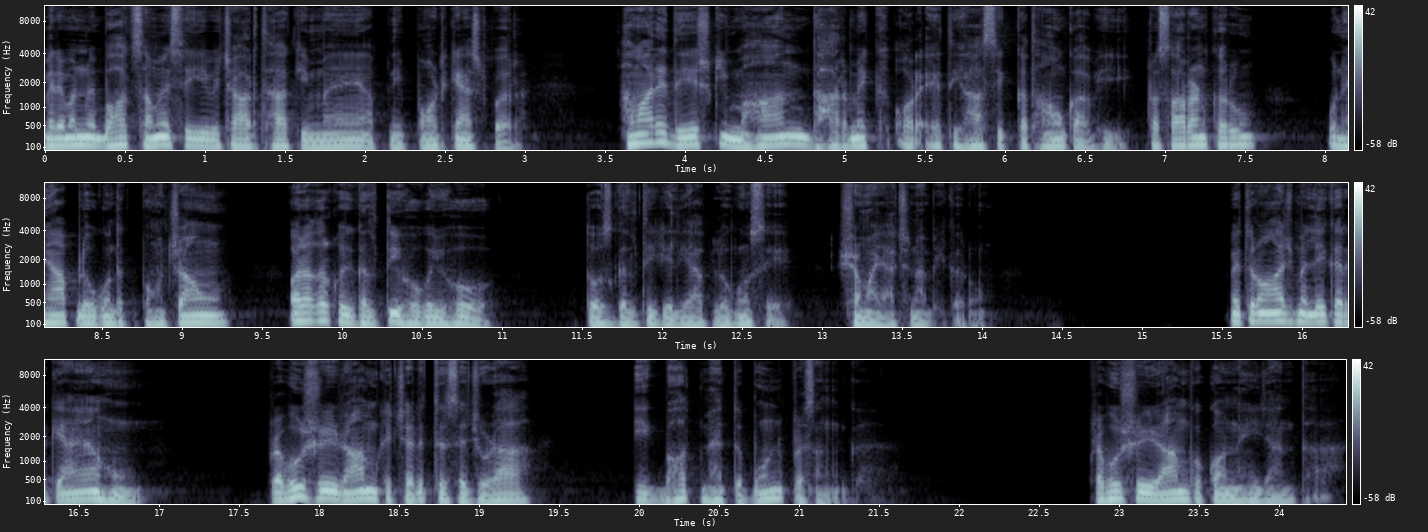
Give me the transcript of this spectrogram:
मेरे मन में बहुत समय से ये विचार था कि मैं अपनी पॉडकास्ट पर हमारे देश की महान धार्मिक और ऐतिहासिक कथाओं का भी प्रसारण करूँ, उन्हें आप लोगों तक पहुंचाऊं और अगर कोई गलती हो गई हो तो उस गलती के लिए आप लोगों से क्षमा याचना भी करूँ। मित्रों, आज मैं लेकर के आया हूँ प्रभु श्री राम के चरित्र से जुड़ा एक बहुत महत्वपूर्ण प्रसंग। प्रभु श्री राम को कौन नहीं जानता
